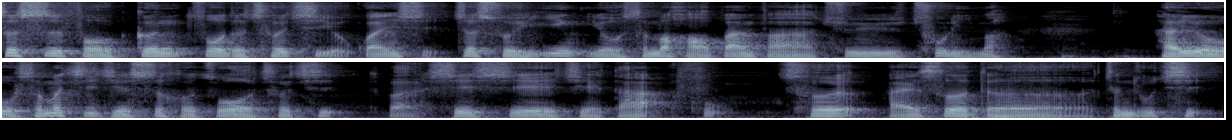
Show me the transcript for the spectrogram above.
这是否跟做的车漆有关系？这水印有什么好办法去处理吗？还有什么季节适合做车漆，对吧？谢谢解答。副车白色的珍珠漆。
